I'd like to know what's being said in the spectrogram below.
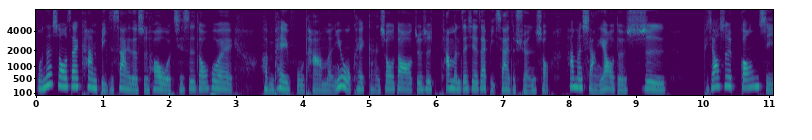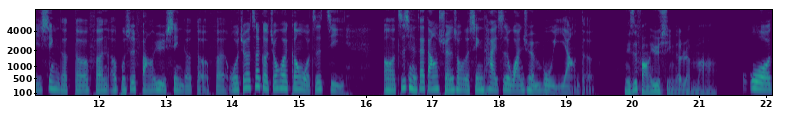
我那时候在看比赛的时候，我其实都会很佩服他们，因为我可以感受到，就是他们这些在比赛的选手，他们想要的是。比较是攻击性的得分，而不是防御性的得分。我觉得这个就会跟我自己，呃，之前在当选手的心态是完全不一样的。你是防御型的人吗？我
